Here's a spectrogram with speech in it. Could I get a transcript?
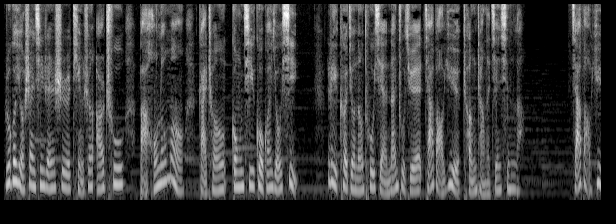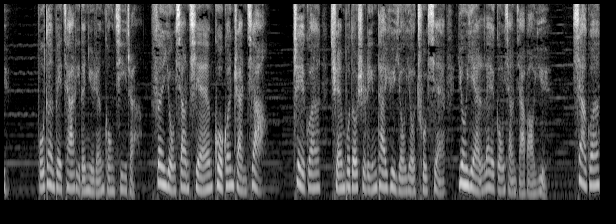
如果有善心人士挺身而出，把《红楼梦》改成攻击过关游戏，立刻就能凸显男主角贾宝玉成长的艰辛了。贾宝玉不断被家里的女人攻击着，奋勇向前过关斩将，这关全部都是林黛玉悠悠出现，用眼泪攻向贾宝玉，下关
